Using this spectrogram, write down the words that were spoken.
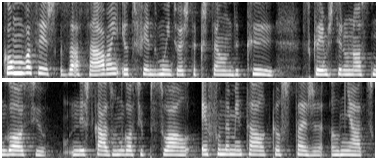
como vocês já sabem, eu defendo muito esta questão de que se queremos ter o nosso negócio, neste caso um negócio pessoal, é fundamental que ele esteja alinhado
